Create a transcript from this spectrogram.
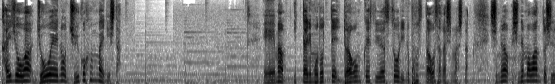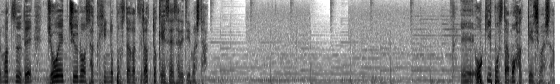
会場は上映の15分前でした。えー、まあ、1階に戻って、ドラゴンクエストユアストーリーのポスターを探しました。シネマシネマ1とシネマ2で上映中の作品のポスターがずらっと掲載されていました。えー、大きいポスターも発見しました。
